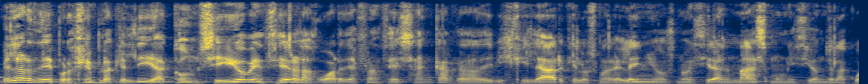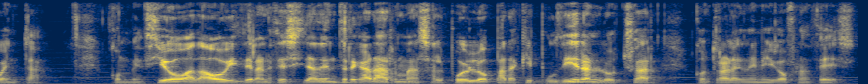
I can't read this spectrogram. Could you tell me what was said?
Velarde, por ejemplo, aquel día consiguió vencer a la guardia francesa encargada de vigilar que los madrileños no hicieran más munición de la cuenta. Convenció a Daoy de la necesidad de entregar armas al pueblo para que pudieran luchar contra el enemigo francés.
